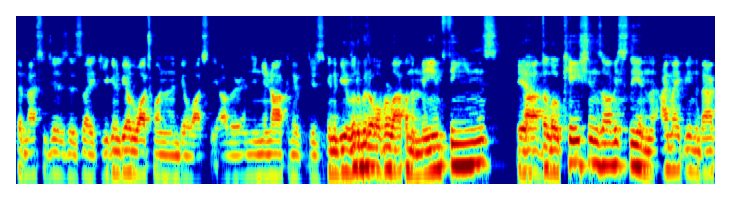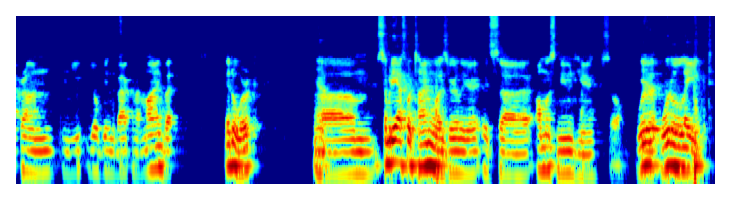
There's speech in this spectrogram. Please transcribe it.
the message is is like you're gonna be able to watch one and then be able to watch the other, and then you're not gonna. There's gonna be a little bit of overlap on the main themes. yeah. Uh, the locations, obviously, and the, I might be in the background, and you, you'll be in the background on mine, but it'll work. Yeah. Um, somebody asked what time it was earlier. It's uh, almost noon here, so we're Yeah. we're late.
